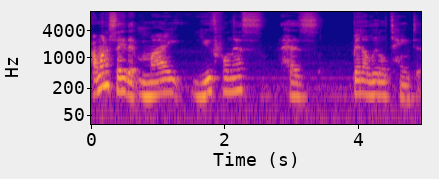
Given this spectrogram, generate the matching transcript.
I want to say that my youthfulness has been a little tainted.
